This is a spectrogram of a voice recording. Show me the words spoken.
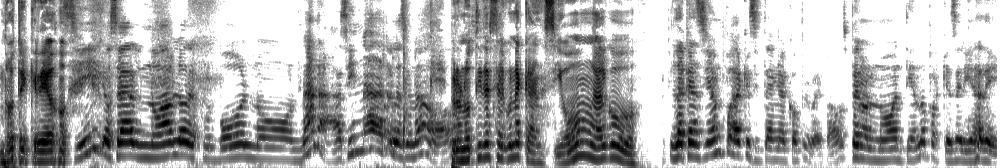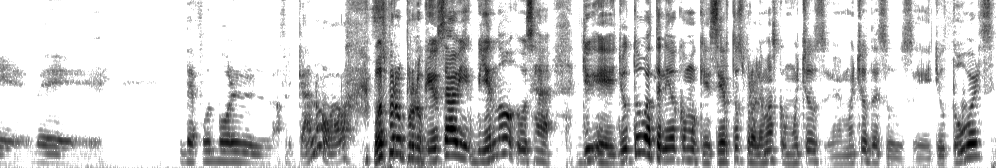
No te creo. Sí, o sea, no hablo de fútbol, no, nada, así nada relacionado. Pero no tiraste alguna canción, algo. La canción puede que sí tenga copyright, vamos, pero no entiendo por qué sería de, de, de fútbol africano, vamos. Vos, pero por lo que yo estaba vi- viendo, o sea, eh, YouTube ha tenido como que ciertos problemas con muchos, eh, muchos de sus eh, YouTubers.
